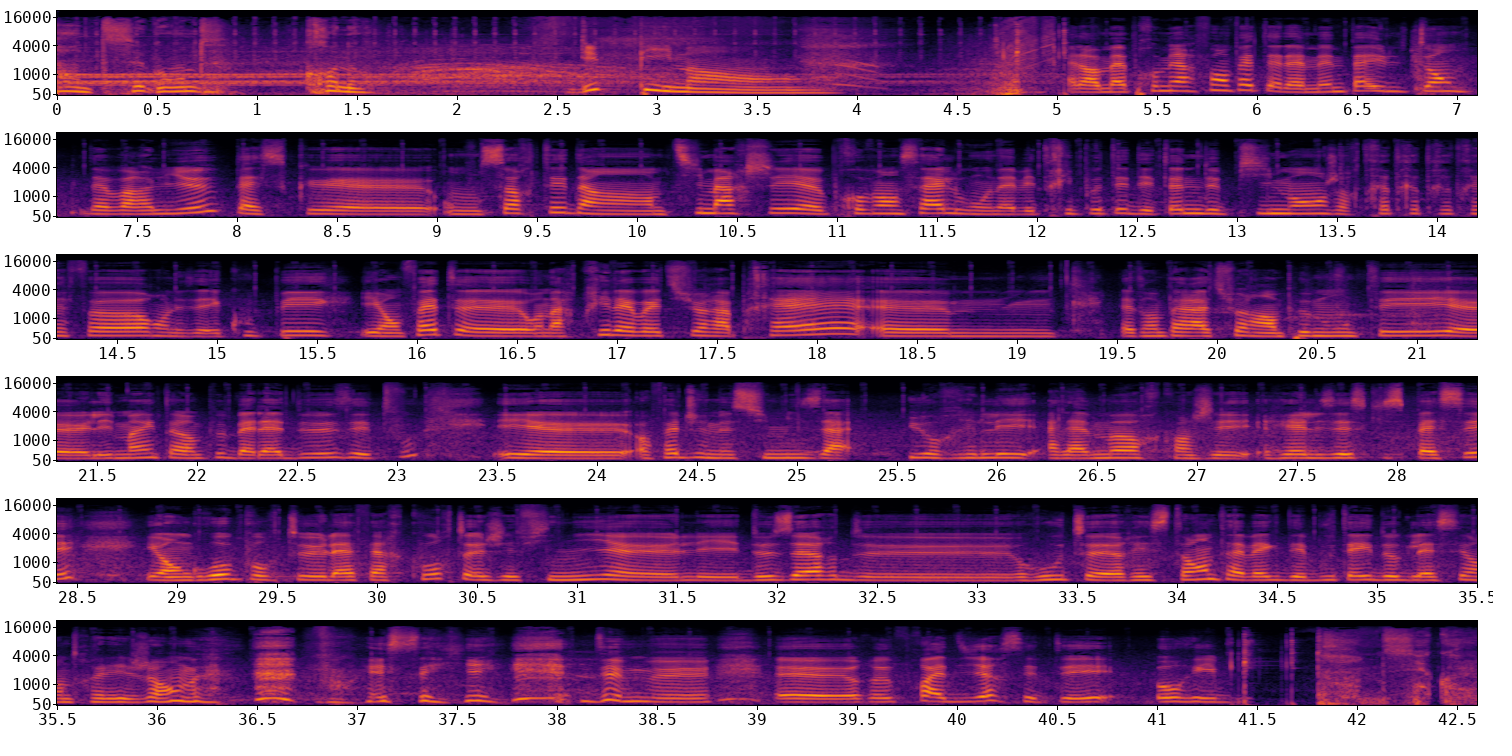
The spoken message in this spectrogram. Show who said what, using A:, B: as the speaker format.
A: 30 secondes, chrono. Du piment.
B: Alors ma première fois en fait, elle a même pas eu le temps d'avoir lieu parce que euh, on sortait d'un petit marché euh, provençal où on avait tripoté des tonnes de piments, genre très très très très fort, on les avait coupés et en fait euh, on a repris la voiture après. la température a un peu monté, les mains étaient un peu baladeuses et tout et en fait je me suis mise à hurler à la mort quand j'ai réalisé ce qui se passait. Et en gros, pour te la faire courte, j'ai fini euh, les deux heures de route restantes avec des bouteilles d'eau glacée entre les jambes pour essayer de me euh, refroidir. C'était horrible.
A: 30 secondes.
